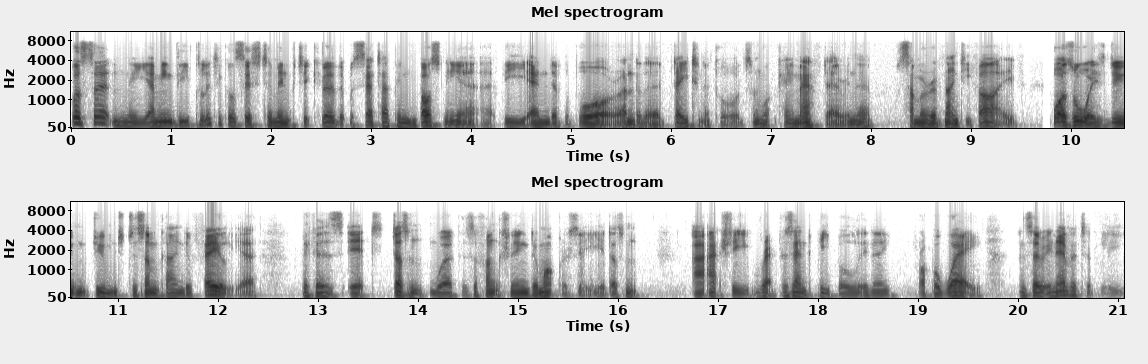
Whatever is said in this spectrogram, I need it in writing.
Well, certainly. I mean, the political system in particular that was set up in Bosnia at the end of the war under the Dayton Accords and what came after in the summer of 95 was always doomed doomed to some kind of failure because it doesn't work as a functioning democracy. It doesn't uh, actually represent people in a proper way, and so inevitably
